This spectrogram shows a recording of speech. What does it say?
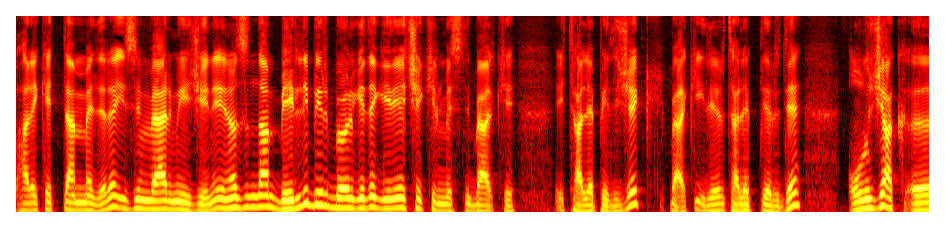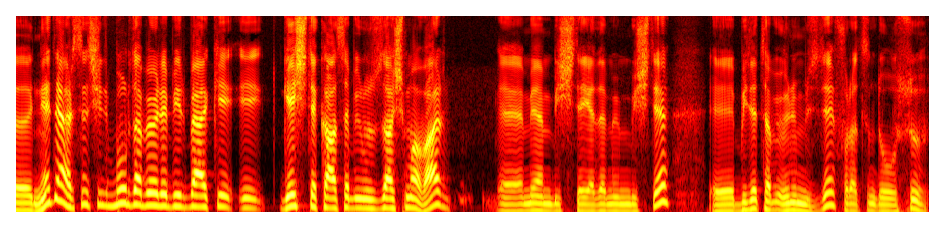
hareketlenmelere izin vermeyeceğini en azından belli bir bölgede geriye çekilmesini belki talep edecek. Belki ileri talepleri de olacak. ne dersiniz? Şimdi burada böyle bir belki geç de kalsa bir uzlaşma var e, Membiş'te ya da Münbiş'te. E, bir de tabii önümüzde Fırat'ın doğusu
